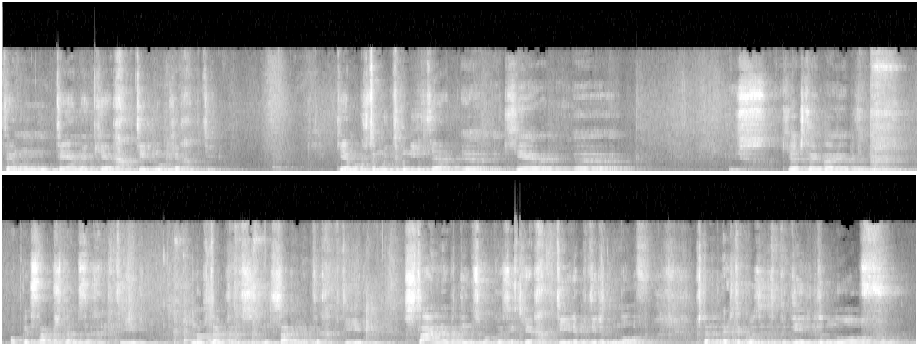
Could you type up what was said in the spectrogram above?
tem um tema que é repetir nunca repetir. Que é uma coisa muito bonita, eh, que é eh, isso, que é esta ideia de, ao pensarmos que estamos a repetir, não estamos necessariamente a repetir. Steiner diz uma coisa que é repetir, é pedir de novo. Portanto, esta coisa de pedir de novo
